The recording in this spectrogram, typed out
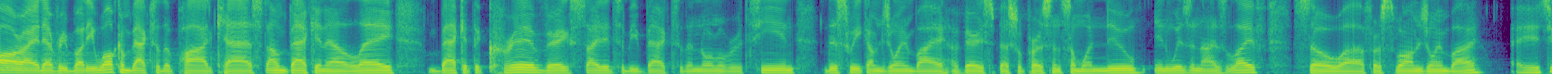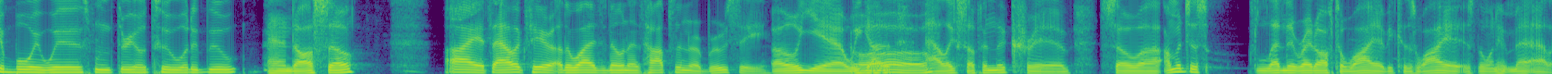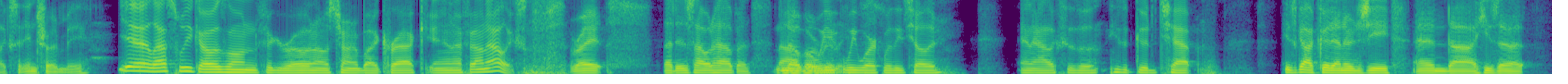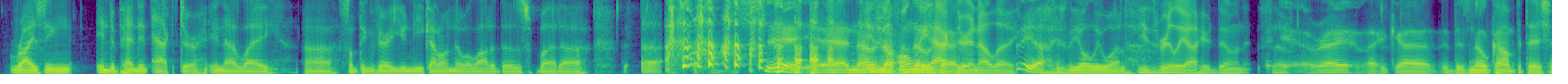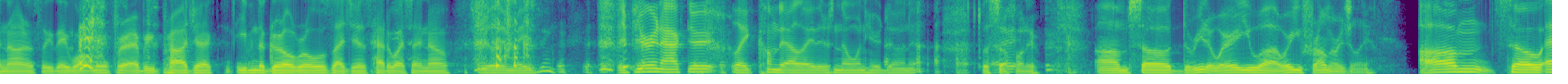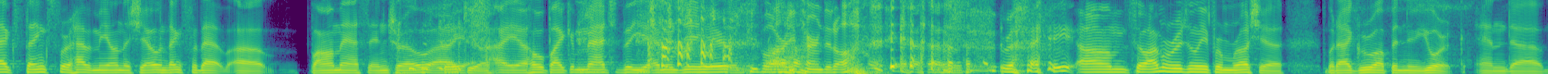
All right, everybody, welcome back to the podcast. I'm back in LA, back at the crib. Very excited to be back to the normal routine. This week, I'm joined by a very special person, someone new in Wiz and I's life. So, uh, first of all, I'm joined by, Hey, it's your boy Wiz from 302. What it do? and also, Hi, it's Alex here, otherwise known as Hobson or Brucey. oh yeah, we Oh. got Alex up in the crib. So uh, I'm gonna just letting it right off to Wyatt because Wyatt is the one who met Alex and introed me. Yeah, last week I was on Figaro and I was trying to buy crack and I found Alex. Right? That is how it happened. Nah, no, but, we, really. we work with each other. And Alex is a he's a good chap. he's got good energy and uh, he's a rising independent actor in LA. Uh, something very unique. I don't know a lot of those, but uh, Shit, yeah, not He's the enough of only those actor in LA. yeah, he's the only one. He's really out here doing it. So. Yeah, right. Like, uh, there's no competition. Honestly, they want me for every project, even the girl roles. I just, how do I say no? it's really amazing. if you're an actor, like come to LA. There's no one here doing it. That's so funny. Um, so Dorito, where are you? Uh, where are you from originally? Um. So, X, thanks for having me on the show, and thanks for that uh, bomb ass intro. Thank I, you. I uh, hope I can match the energy here. People already turned it off. right? Um, so I'm originally from Russia, but I grew up in New York, and uh,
